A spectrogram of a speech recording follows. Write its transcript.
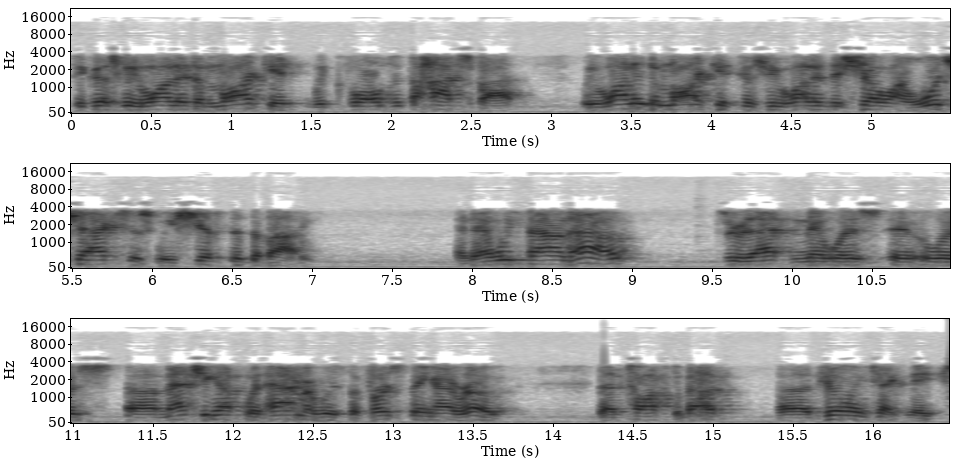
because we wanted to mark it. We called it the hot spot. We wanted to mark it because we wanted to show on which axis we shifted the body. And then we found out through that, and it was it was uh, matching up with hammer was the first thing I wrote that talked about uh, drilling techniques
